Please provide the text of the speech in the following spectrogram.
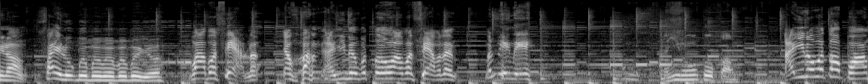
พี่น้องไฟลุกบือบือบือบือบืออยู่ว่าบ่แสบแล้วเจ้าของอายุโนมาโตว่าบ่แสบนั่นมันเพียงนี้อันนี้น้องตัวปลอมอายุโนมาโตปลอม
